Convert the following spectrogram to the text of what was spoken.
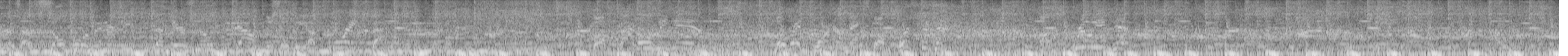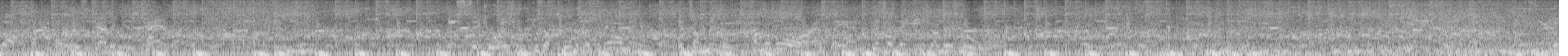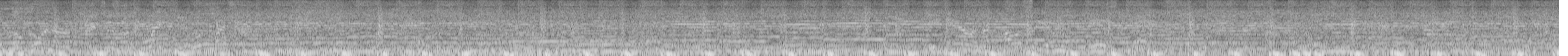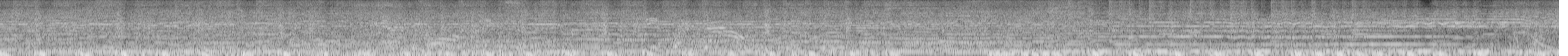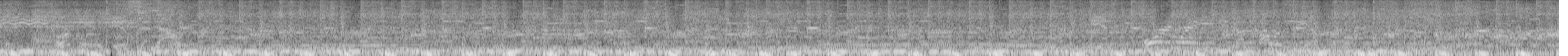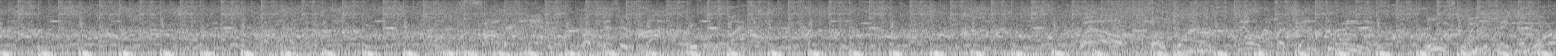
corners are so full of energy that there's no doubt this will be a great battle. The battle begins. The red corner makes the first attack. A brilliant hit. The battle is getting intense. The situation is a bit of a stalemate. It's a mental tug of war as they anticipate each other's moves. The blue corner to take the war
